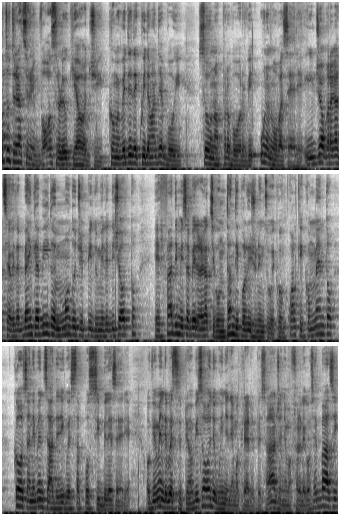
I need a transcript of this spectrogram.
a tutti ragazzi, il vostro Leuchi e oggi, come vedete qui davanti a voi, sono a proporvi una nuova serie. Il gioco ragazzi l'avete ben capito, è MotoGP 2018 e fatemi sapere ragazzi con tanti pollicioni in su e con qualche commento cosa ne pensate di questa possibile serie. Ovviamente questo è il primo episodio, quindi andiamo a creare il personaggio, andiamo a fare le cose basi,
